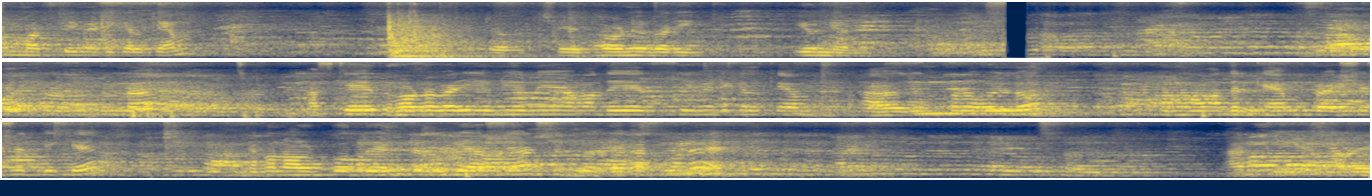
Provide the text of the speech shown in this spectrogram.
নম্বর ফ্রি মেডিকেল ক্যাম্প এটা হচ্ছে ধরনীবাড়ি ইউনিয়নে। আজকে ধর্ণবাড়ি ইউনিয়নে আমাদের ফ্রি মেডিকেল ক্যাম্প আয়োজন করা হইল এবং আমাদের ক্যাম্প প্রায় শেষের দিকে। এখন অল্প দু একটা রুগী আছে আর সেগুলো দেখার পরে আর কি আমাদের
